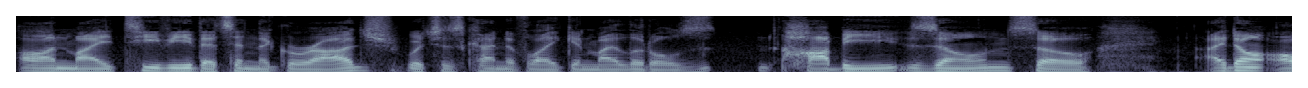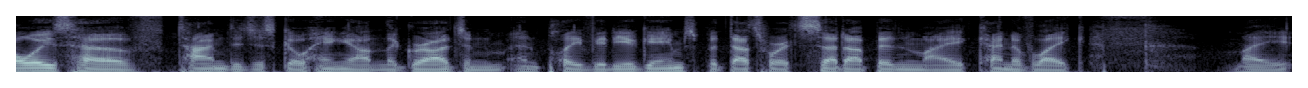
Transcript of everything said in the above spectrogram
on my TV that's in the garage, which is kind of like in my little z- hobby zone. So I don't always have time to just go hang out in the garage and, and play video games, but that's where it's set up in my kind of like my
